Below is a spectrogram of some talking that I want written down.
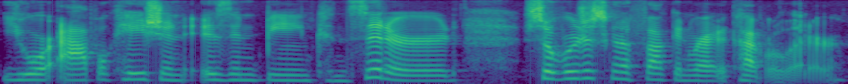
your application isn't being considered, so we're just going to fucking write a cover letter.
